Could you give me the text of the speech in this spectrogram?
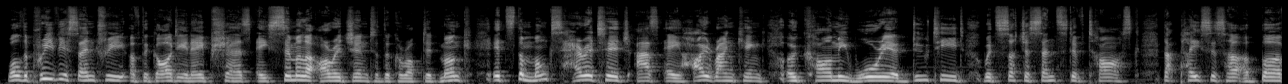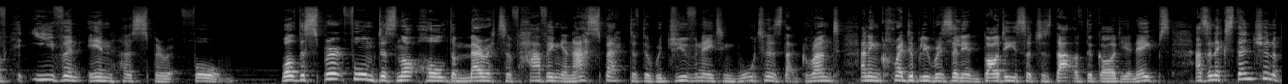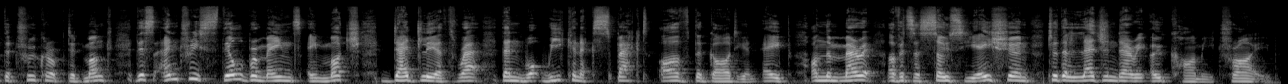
While the previous entry of the Guardian Ape shares a similar origin to the Corrupted Monk, it's the monk's heritage as a high-ranking Okami warrior dutied with such a sensitive task that places her above even in her spirit form. While the spirit form does not hold the merit of having an aspect of the rejuvenating waters that grant an incredibly resilient body such as that of the guardian apes, as an extension of the true corrupted monk, this entry still remains a much deadlier threat than what we can expect of the guardian ape on the merit of its association to the legendary Okami tribe.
